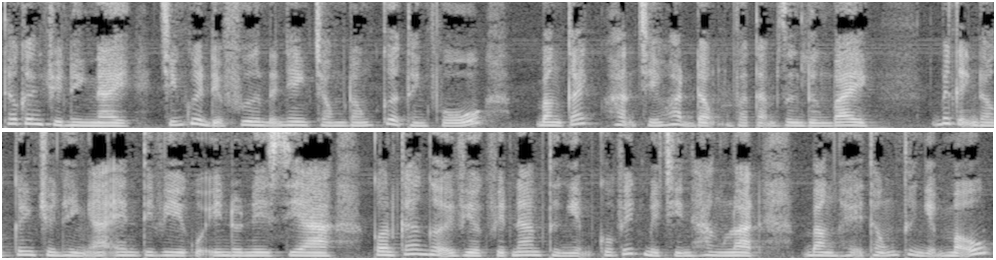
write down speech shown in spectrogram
Theo kênh truyền hình này, chính quyền địa phương đã nhanh chóng đóng cửa thành phố bằng cách hạn chế hoạt động và tạm dừng đường bay. Bên cạnh đó, kênh truyền hình ANTV của Indonesia còn ca ngợi việc Việt Nam thử nghiệm COVID-19 hàng loạt bằng hệ thống thử nghiệm mẫu.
